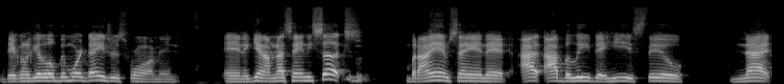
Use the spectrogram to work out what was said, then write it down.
they're going to get a little bit more dangerous for him. And and again, I'm not saying he sucks, but I am saying that I, I believe that he is still not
